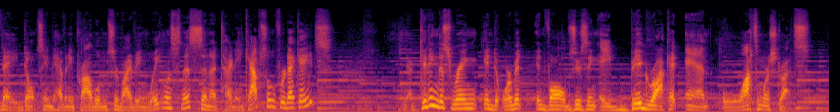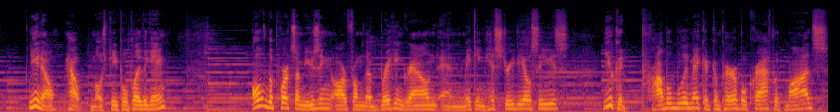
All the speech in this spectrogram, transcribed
They don't seem to have any problem surviving weightlessness in a tiny capsule for decades. Now, getting this ring into orbit involves using a big rocket and lots more struts. You know how most people play the game. All of the parts I'm using are from the Breaking Ground and Making History DLCs. You could probably make a comparable craft with mods,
